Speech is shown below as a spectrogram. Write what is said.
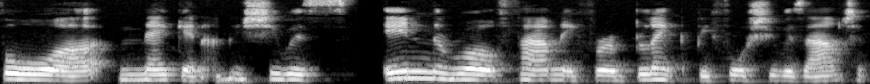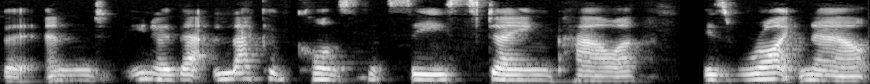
for Meghan. I mean, she was in the royal family for a blink before she was out of it. And, you know, that lack of constancy, staying power is right now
